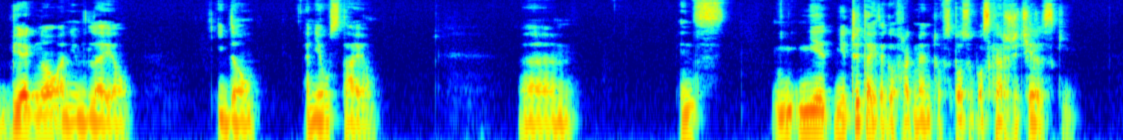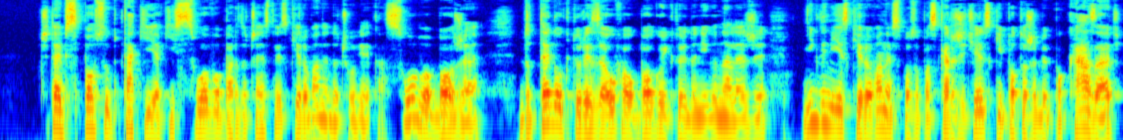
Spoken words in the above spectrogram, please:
biegną, a nie mdleją, idą, a nie ustają. Um, więc nie, nie czytaj tego fragmentu w sposób oskarżycielski. Czytaj w sposób taki, jaki słowo bardzo często jest kierowane do człowieka. Słowo Boże, do tego, który zaufał Bogu i który do niego należy, nigdy nie jest kierowane w sposób oskarżycielski po to, żeby pokazać,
